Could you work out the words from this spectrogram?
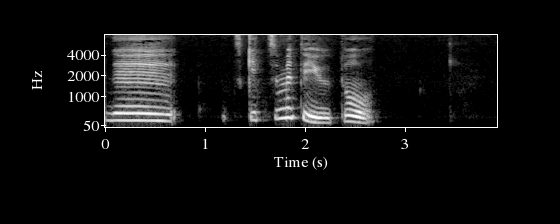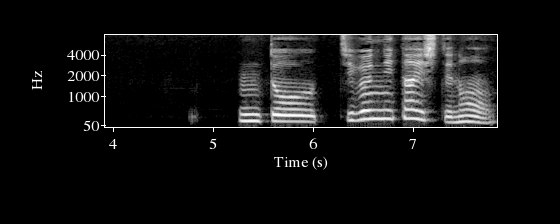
で、突き詰めて言うと、うんと、自分に対しての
